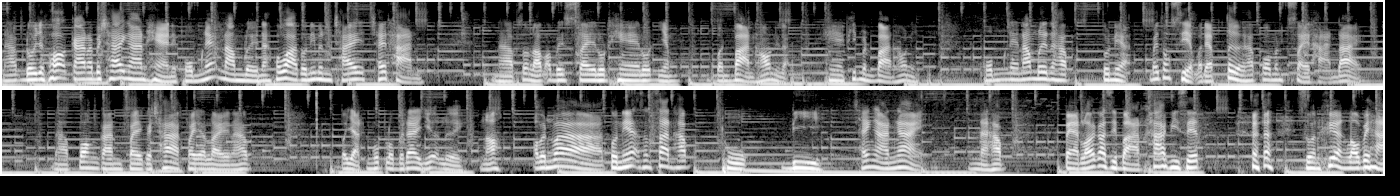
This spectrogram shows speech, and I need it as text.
นะครับโดยเฉพาะการเอาไปใช้งานแห่เนี่ยผมแนะนำเลยนะเพราะว่าตัวนี้มันใช้ใช้ถ่านนะครับสำหรับเอาไปใส่รถแห่รถเยี่ยมบานๆเฮานี่แหละแห่พิษบ้านๆเฮานี่ผมแนะนำเลยนะครับตัวเนี้ยไม่ต้องเสียบอะแดปเตอร์ครับเพราะมันใส่ฐานได้นะครับป้องกันไฟกระชากไฟอะไรนะครับ ประหยัดงบลงไปได้เยอะเลยเนาะเอาเป็นว่าตัวเนี้ยสั้นๆครับถูกดีใช้งานง่ายนะครับ890 บาทค่าพรีเซ็ต ส่วนเครื่องเราไปหา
